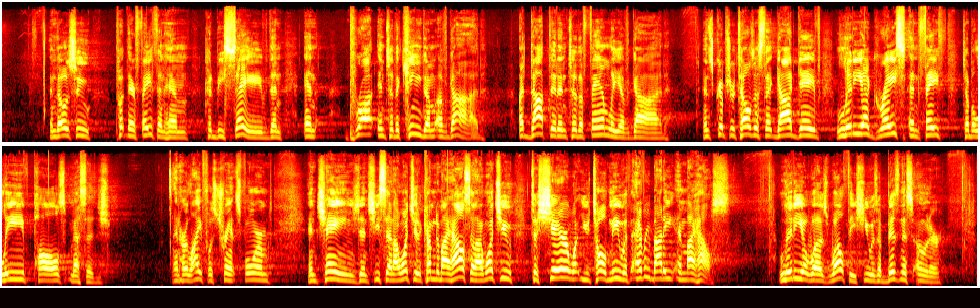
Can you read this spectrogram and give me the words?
And those who put their faith in him could be saved and, and brought into the kingdom of God, adopted into the family of God. And scripture tells us that God gave Lydia grace and faith to believe Paul's message. And her life was transformed and changed. And she said, I want you to come to my house and I want you to share what you told me with everybody in my house. Lydia was wealthy, she was a business owner.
